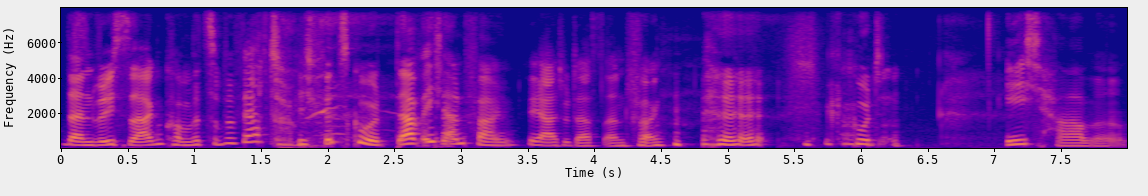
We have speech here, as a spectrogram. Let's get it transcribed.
Dann würde ich sagen, kommen wir zur Bewertung. Ich find's gut. Darf ich anfangen? Ja, du darfst anfangen. Gut. Ich habe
